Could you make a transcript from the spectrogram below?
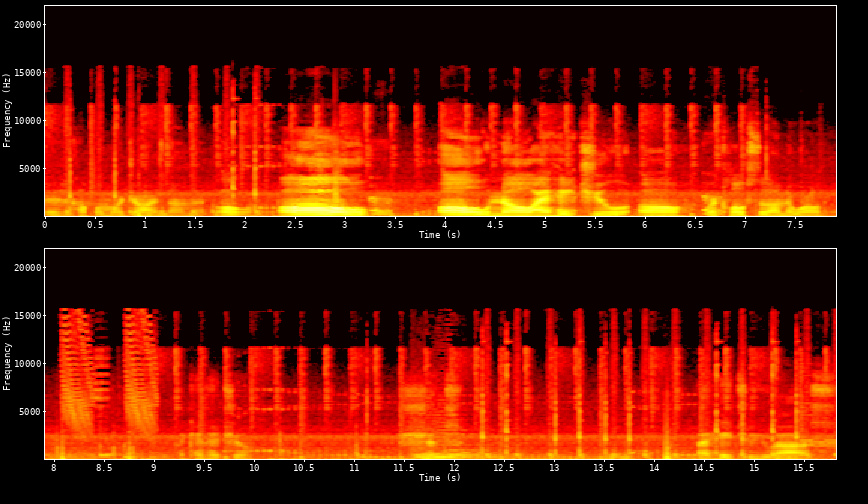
There's a couple more jars down there. Oh. Oh! Oh, no, I hate you. Oh, we're close to the underworld. I can't hit you. I hate you, you ass.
